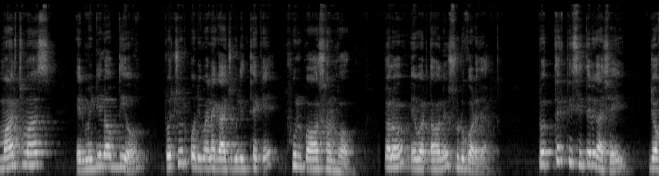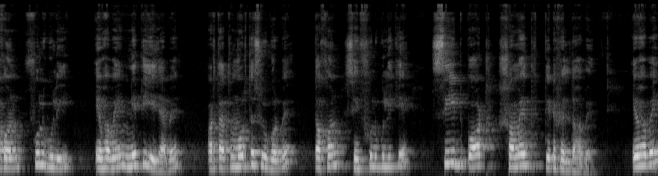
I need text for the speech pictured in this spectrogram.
মার্চ মাস এর মিডিল অবধিও প্রচুর পরিমাণে গাছগুলির থেকে ফুল পাওয়া সম্ভব। চলো এবার তাহলে শুরু করা যাক। প্রত্যেকটি শীতের গাছেই যখন ফুলগুলি এভাবে নেতিয়ে যাবে, অর্থাৎ মরতে শুরু করবে, তখন সেই ফুলগুলিকে সিড পট সমেত কেটে ফেলতে হবে। এভাবেই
